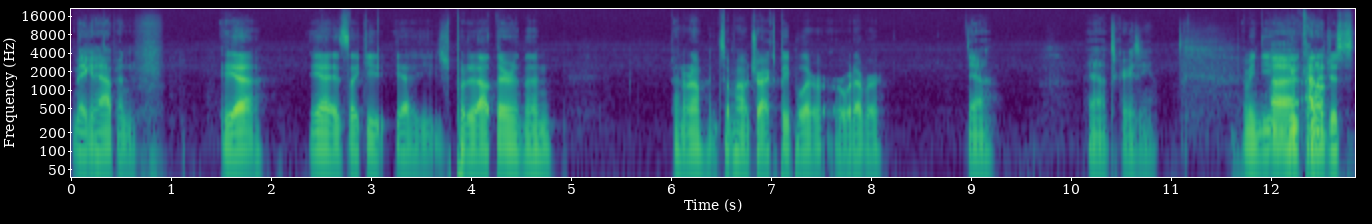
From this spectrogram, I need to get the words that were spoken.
make it happen. Yeah. Yeah. It's like you, yeah, you just put it out there and then, I don't know, it somehow attracts people or, or whatever. Yeah, yeah, it's crazy. I mean, you, Uh, you kind of just,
